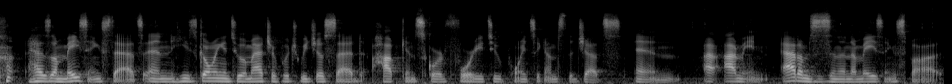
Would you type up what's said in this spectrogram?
has amazing stats, and he's going into a matchup which we just said Hopkins scored 42 points against the Jets, and I, I mean Adams is in an amazing spot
